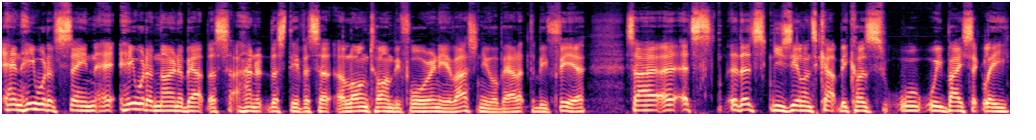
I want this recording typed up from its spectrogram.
and he would have seen, he would have known about this hundred this deficit a long time before any of us knew about it. To be fair, so uh, it's it is New Zealand's cup because we basically,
